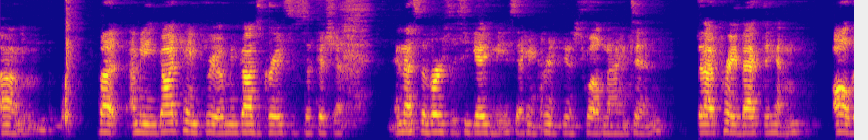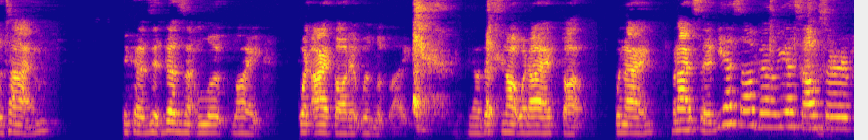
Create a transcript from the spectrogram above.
Um, but I mean, God came through. I mean, God's grace is sufficient. And that's the verses he gave me, Second Corinthians 12, 9, 10, that I pray back to him all the time because it doesn't look like what I thought it would look like. You know, that's not what I thought when I when I said, yes, I'll go, yes, I'll serve.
